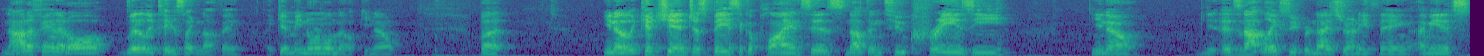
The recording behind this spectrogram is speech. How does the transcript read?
Not a fan at all. Literally tastes like nothing. Like give me normal milk, you know. But you know, the kitchen just basic appliances, nothing too crazy. You know, it's not like super nice or anything. I mean, it's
